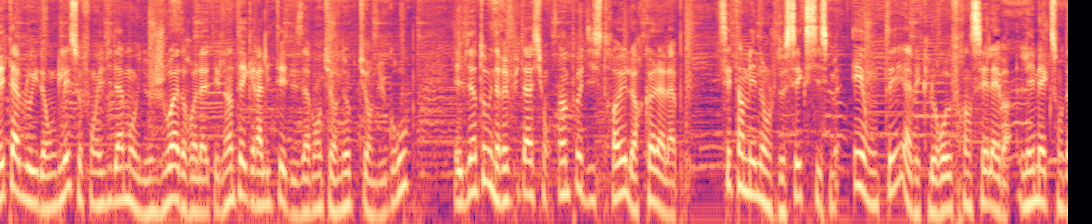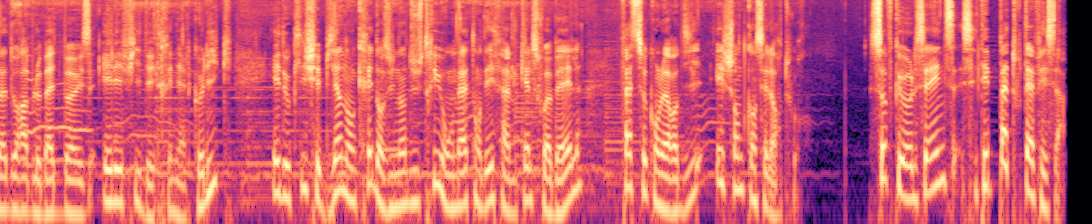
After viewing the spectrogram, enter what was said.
Les tabloïds anglais se font évidemment une joie de relater l'intégralité des aventures nocturnes du groupe, et bientôt une réputation un peu destroy leur colle à la peau. C'est un mélange de sexisme éhonté avec le refrain célèbre Les mecs sont d'adorables bad boys et les filles des traînées alcooliques, et de clichés bien ancrés dans une industrie où on attend des femmes qu'elles soient belles, fassent ce qu'on leur dit et chantent quand c'est leur tour. Sauf que All Saints, c'était pas tout à fait ça.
